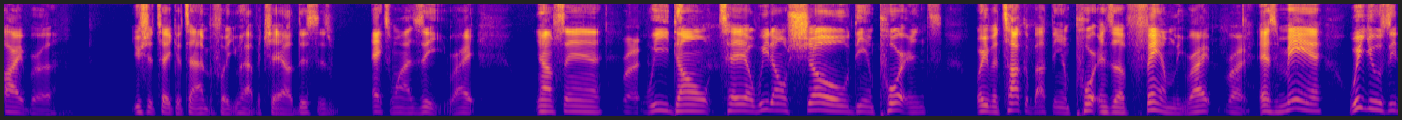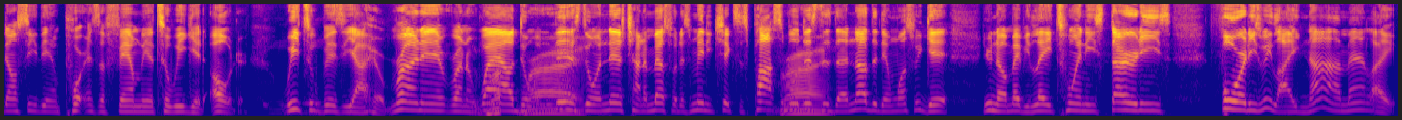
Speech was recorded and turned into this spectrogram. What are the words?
All right, bro, you should take your time before you have a child. This is X, Y, and Z, right? You know what I'm saying? Right. We don't tell, we don't show the importance or even talk about the importance of family, right? Right. As men, we usually don't see the importance of family until we get older. We too busy out here running, running wild, doing this, doing this, trying to mess with as many chicks as possible. This, this, Right. that, another. Then once we get, you know, maybe late twenties, thirties, forties, we like, nah, man, like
